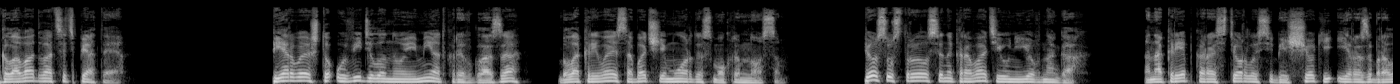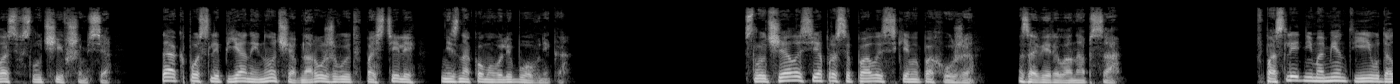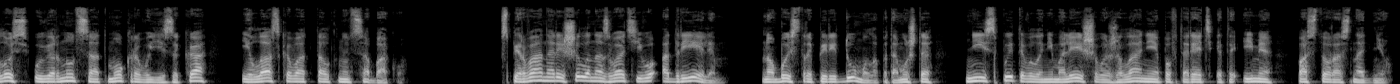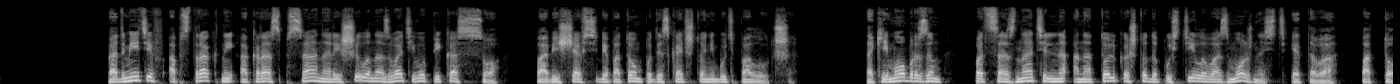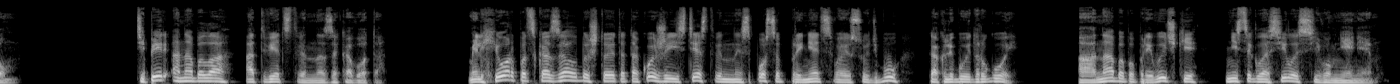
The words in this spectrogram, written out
Глава 25. Первое, что увидела Ноэми, открыв глаза, была кривая собачья морда с мокрым носом. Пес устроился на кровати у нее в ногах. Она крепко растерла себе щеки и разобралась в случившемся. Так после пьяной ночи обнаруживают в постели незнакомого любовника. «Случалось, я просыпалась с кем и похуже», — заверила она пса. В последний момент ей удалось увернуться от мокрого языка и ласково оттолкнуть собаку. Сперва она решила назвать его Адриэлем, но быстро передумала, потому что не испытывала ни малейшего желания повторять это имя по сто раз на дню. Подметив абстрактный окрас пса, она решила назвать его Пикассо, пообещав себе потом подыскать что-нибудь получше. Таким образом, подсознательно она только что допустила возможность этого потом. Теперь она была ответственна за кого-то. Мельхиор подсказал бы, что это такой же естественный способ принять свою судьбу, как любой другой, а она бы по привычке не согласилась с его мнением.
